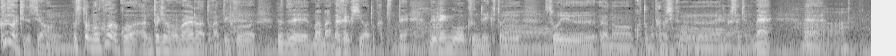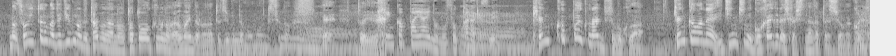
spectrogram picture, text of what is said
来るわけですよ、うん、そうすると向こうはこう「あの時のお前ら」とかってこうでまあまあ仲良くしようとかっつってで連合を組んでいくというそういうあのことも楽しくやりましたけどね、ええ。まあ、そういったのができるので多分あの徒党を組むのがうまいんだろうなと自分でも思うんですけど、ええ。という。喧嘩っ早いのもそっからですね喧嘩っ早くないです僕は。喧嘩はね1日に5回ぐらいしかしてなかったです小学校の時。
